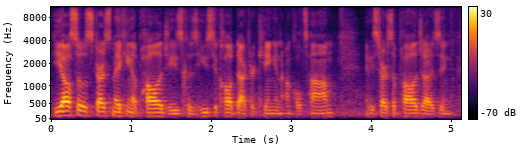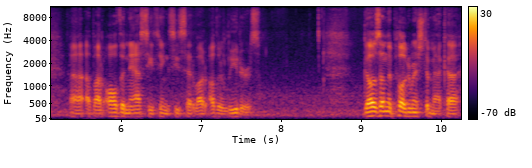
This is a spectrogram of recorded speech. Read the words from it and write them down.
He also starts making apologies because he used to call Dr. King and Uncle Tom, and he starts apologizing uh, about all the nasty things he said about other leaders. Goes on the pilgrimage to Mecca,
